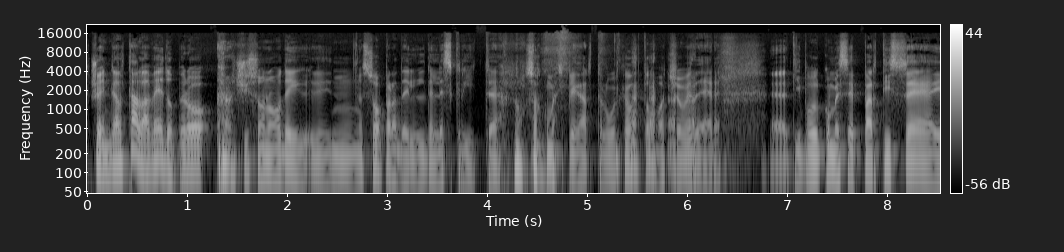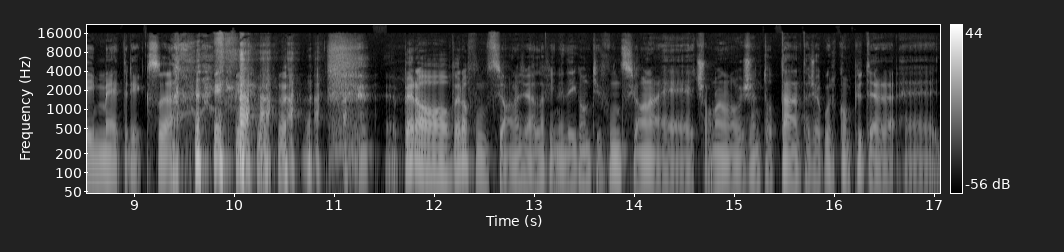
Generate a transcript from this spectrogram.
Cioè in realtà la vedo però ci sono dei, mm, sopra del- delle scritte, non so come spiegartelo, qualche volta lo faccio vedere, Eh, tipo come se partisse in Matrix. Però, però funziona, cioè alla fine dei conti funziona e c'ho una 980, cioè quel computer... eh,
